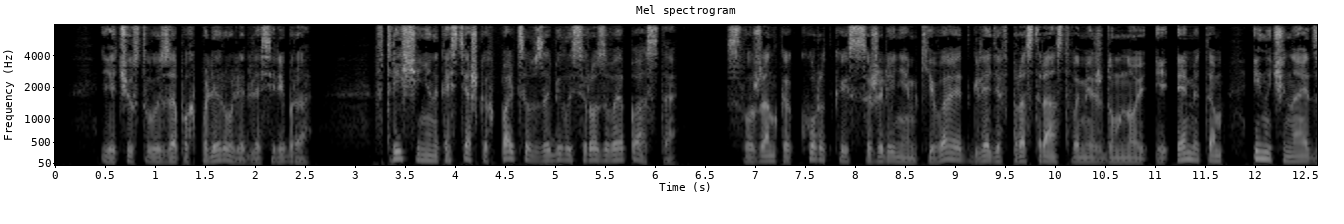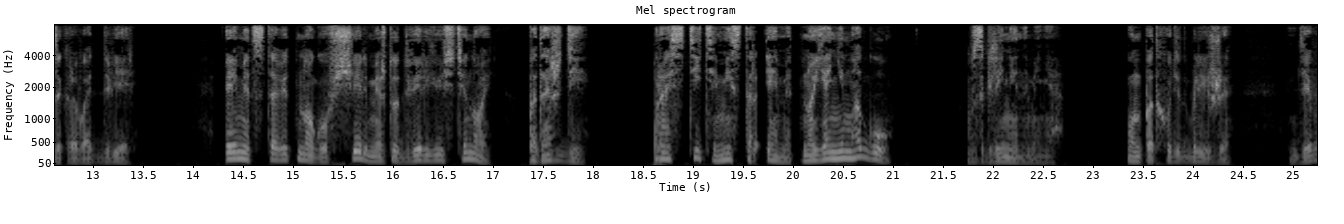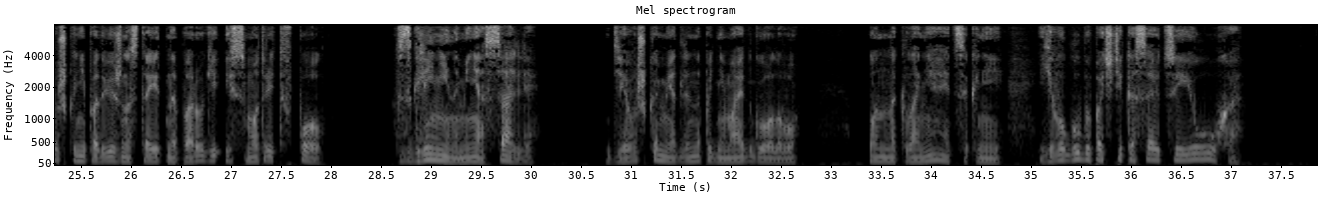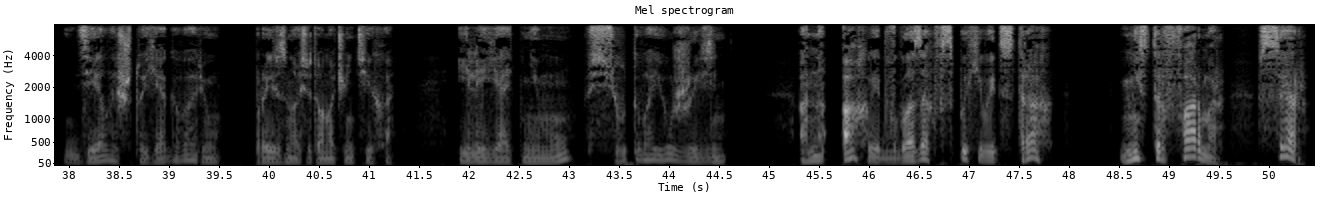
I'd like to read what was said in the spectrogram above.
Я чувствую запах полироли для серебра. В трещине на костяшках пальцев забилась розовая паста. Служанка коротко и с сожалением кивает, глядя в пространство между мной и Эмметом, и начинает закрывать дверь. Эммет ставит ногу в щель между дверью и стеной. «Подожди. Простите, мистер Эммет, но я не могу». «Взгляни на меня». Он подходит ближе. Девушка неподвижно стоит на пороге и смотрит в пол. «Взгляни на меня, Салли». Девушка медленно поднимает голову. Он наклоняется к ней, его губы почти касаются ее уха. «Делай, что я говорю», — произносит он очень тихо, «или я отниму всю твою жизнь». Она ахает, в глазах вспыхивает страх. «Мистер Фармер, сэр!»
